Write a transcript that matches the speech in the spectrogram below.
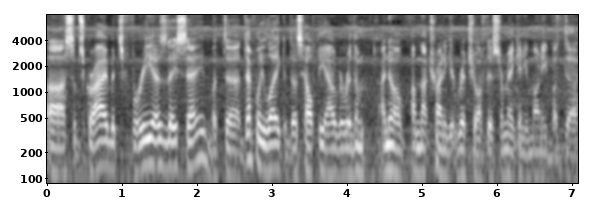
Uh, subscribe, it's free as they say, but uh, definitely like, it does help the algorithm. I know I'm not trying to get rich off this or make any money, but uh,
